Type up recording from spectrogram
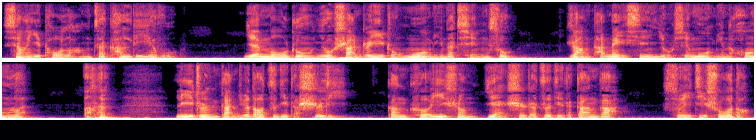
像一头狼在看猎物，眼眸中又闪着一种莫名的情愫，让他内心有些莫名的慌乱。李准感觉到自己的失礼，干咳一声，掩饰着自己的尴尬。随即说道：“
